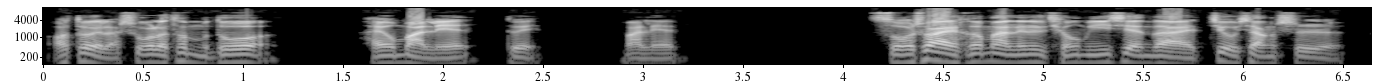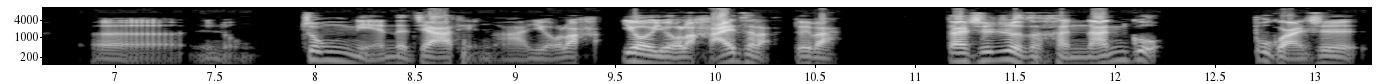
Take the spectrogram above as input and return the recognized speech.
哦，对了，说了这么多，还有曼联，对曼联，索帅和曼联的球迷现在就像是呃那种中年的家庭啊，有了又有了孩子了，对吧？但是日子很难过，不管是。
